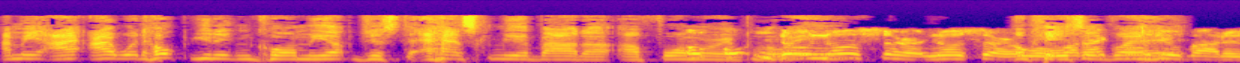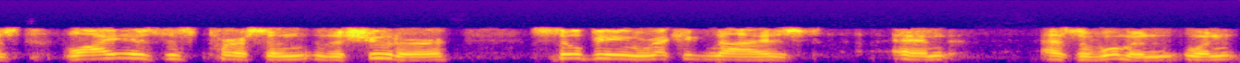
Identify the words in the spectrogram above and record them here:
I mean, I, I would hope you didn't call me up just to ask me about a, a former Oh, oh, employee. no, no, sir, no, sir. Okay, well, what so I called you about is why is this person, the shooter, still being recognized and as a woman when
